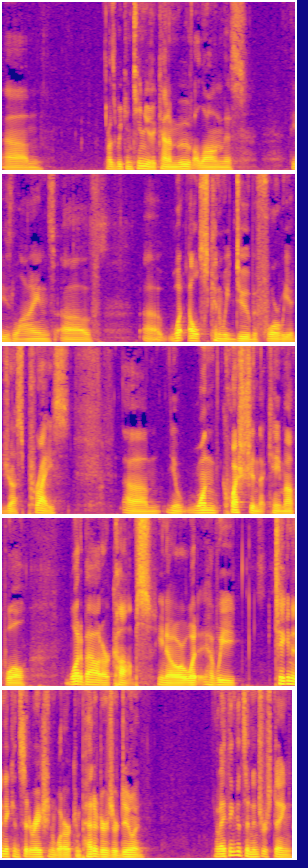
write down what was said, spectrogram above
Um, as we continue to kind of move along this these lines of uh, what else can we do before we adjust price? Um, you know, one question that came up, well, what about our comps? You know, or what have we taken into consideration what our competitors are doing? And I think it's an interesting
